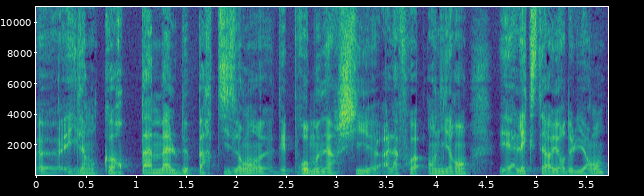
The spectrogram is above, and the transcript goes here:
euh, et il a encore pas mal de partisans des pro-monarchies à la fois en Iran et à l'extérieur de l'Iran.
